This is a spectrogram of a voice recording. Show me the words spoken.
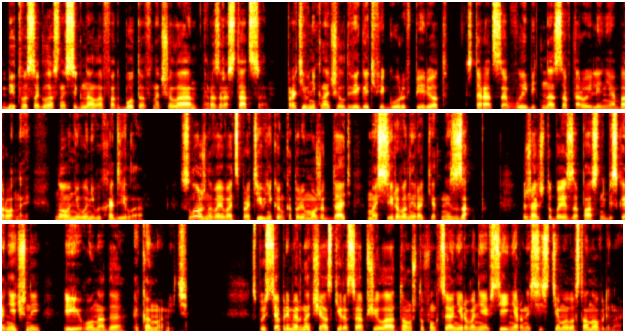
Битва, согласно сигналов от ботов, начала разрастаться. Противник начал двигать фигуры вперед, стараться выбить нас со второй линии обороны, но у него не выходило. Сложно воевать с противником, который может дать массированный ракетный залп. Жаль, что боезапас не бесконечный, и его надо экономить. Спустя примерно час Кира сообщила о том, что функционирование всей нервной системы восстановлено.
